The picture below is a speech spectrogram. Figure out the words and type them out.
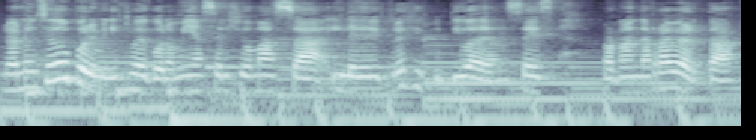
Lo anunciado por el ministro de Economía Sergio Massa y la directora ejecutiva de ANSES, Fernanda Raberta,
